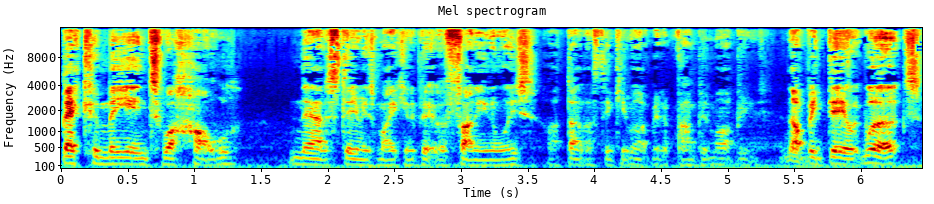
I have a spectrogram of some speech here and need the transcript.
beckon me into a hole. Now the steering's making a bit of a funny noise. I don't I think it might be the pump. It might be not a big deal. It works.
